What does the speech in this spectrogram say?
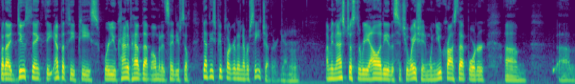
But I do think the empathy piece where you kind of have that moment and say to yourself, yeah, these people are going to never see each other again. I mean, that's just the reality of the situation. When you cross that border, um, um,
